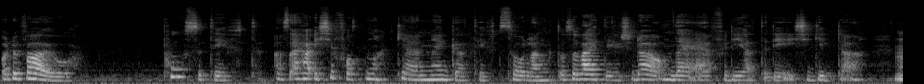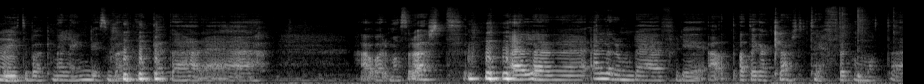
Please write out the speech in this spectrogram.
Og det var jo positivt. Altså, jeg har ikke fått noe negativt så langt. Og så vet jeg jo ikke da om det er fordi at de ikke gidder å gi tilbakemelding. De som bare tenker at det her er her var det masse rart. Eller, eller om det er fordi at, at jeg har klart å treffe på en måte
